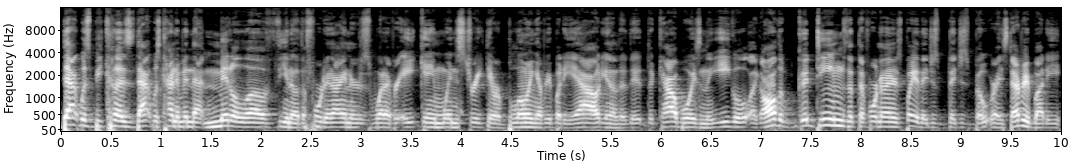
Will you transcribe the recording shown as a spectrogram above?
that was because that was kind of in that middle of you know the 49ers whatever eight game win streak they were blowing everybody out you know the, the cowboys and the eagle like all the good teams that the 49ers play they just they just boat raced everybody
